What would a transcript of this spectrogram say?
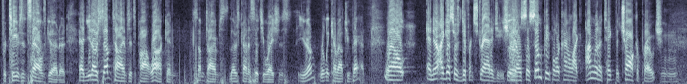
for teams that sounds good, and, and you know, sometimes it's pot luck, and sometimes those kind of situations, you don't really come out too bad. Well, and I guess there's different strategies, you know, so some people are kind of like, I'm going to take the chalk approach Mm-hmm.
